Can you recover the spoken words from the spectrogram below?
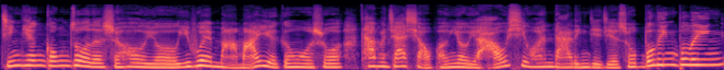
今天工作的时候，有一位妈妈也跟我说，他们家小朋友也好喜欢达玲姐姐说布灵布灵，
